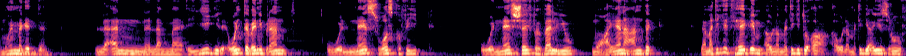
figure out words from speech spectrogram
مهمة جدا. لأن لما يجي وأنت باني brand والناس واثقة فيك والناس شايفة value معينة عندك لما تيجي تهاجم أو لما تيجي تقع أو لما تيجي أي ظروف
